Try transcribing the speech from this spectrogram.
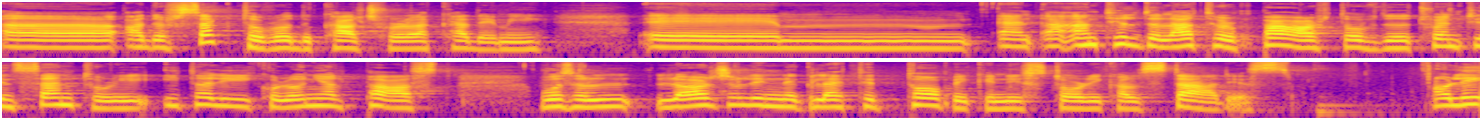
uh, other sectors of the cultural academy. Um, and until the latter part of the 20th century, Italy's colonial past was a largely neglected topic in historical studies. Only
